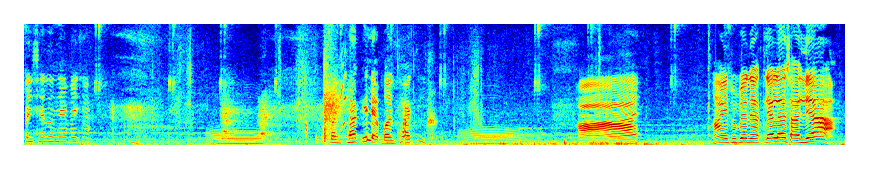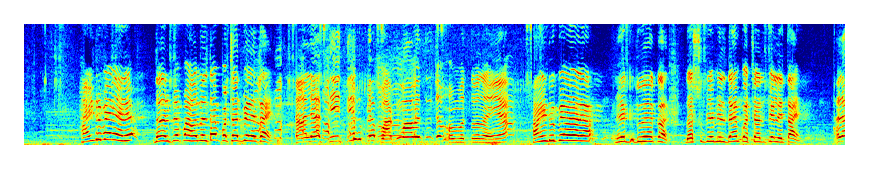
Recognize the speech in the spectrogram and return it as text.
પૈસા તો છે પૈસા. બંધાકી લે બંધાકી. હા હાય સાઠ રૂપિયા ને એકલે લે સાલ્યા સાઠ રૂપિયા ને રે દસ રૂપિયા પાવ મિલતા પચાસ રૂપિયા લેતા હે. ચાલે ત્રીસ ત્રીસ રૂપિયા ભાગમાં આવે તું ચમ સમજતો નહીં યાર સાઠ રૂપિયા લે મેં કીધું એ કર દસ રૂપિયા મિલતા હે પચાસ રૂપિયા લેતા હે અલે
